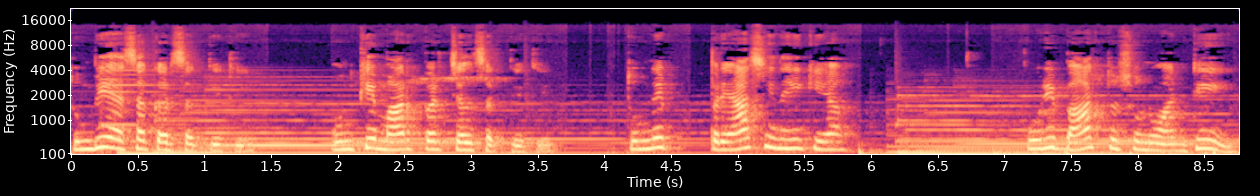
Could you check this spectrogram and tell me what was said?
तुम भी ऐसा कर सकती थी। उनके मार्ग पर चल सकती थी। तुमने प्रयास ही नहीं किया। पूरी बात तो सुनो, आंटी।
